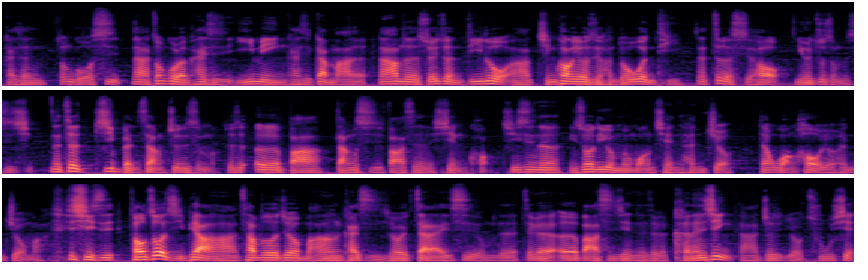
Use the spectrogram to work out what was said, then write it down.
改成中国式。那中国人开始移民，开始干嘛了？那他们的水准低落啊，情况又是很多问题。那这个时候你会做什么事情？那这基本上就是什么？就是二二八当时发生的现况。其实呢，你说离我们往前很久。但往后有很久嘛，其实投错几票啊，差不多就马上开始就会再来一次我们的这个二二八事件的这个可能性啊，就有出现。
